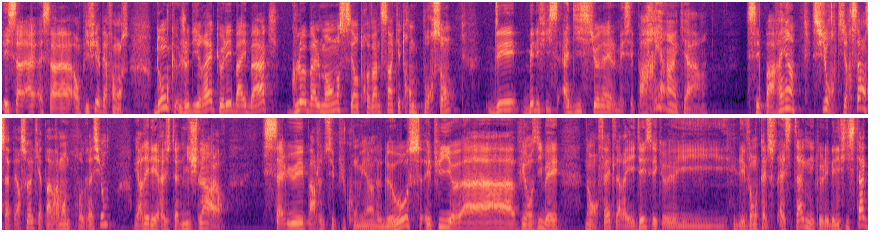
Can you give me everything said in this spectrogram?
et ça, amplifie la performance. Donc, je dirais que les buybacks, globalement, c'est entre 25 et 30% des bénéfices additionnels. Mais c'est pas rien, quart. C'est pas rien. Si on retire ça, on s'aperçoit qu'il n'y a pas vraiment de progression. Regardez les résultats de Michelin. Alors, salués par je ne sais plus combien de, hausses. Et puis, euh, ah, puis on se dit, ben, non, en fait, la réalité, c'est que il- les ventes, elles, elles stagnent et que les bénéfices stagnent.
